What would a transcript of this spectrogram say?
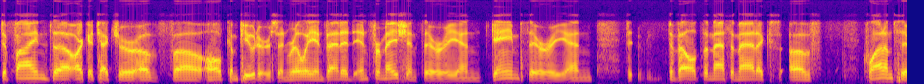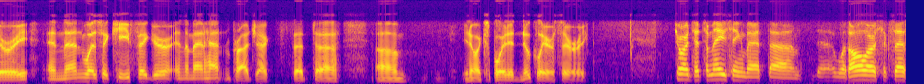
defined the architecture of uh, all computers and really invented information theory and game theory and developed the mathematics of quantum theory and then was a key figure in the Manhattan Project that uh, um, you know exploited nuclear theory. George, it's amazing that um, uh, with all our success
